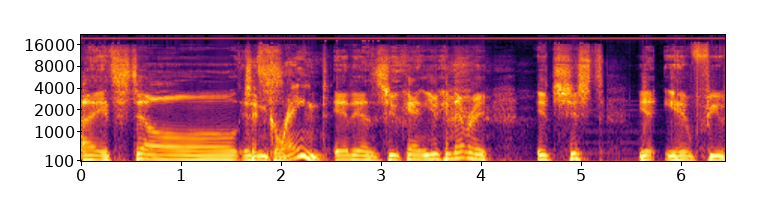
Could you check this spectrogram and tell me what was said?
uh, it's still It's ingrained. It is. You can you can never. It's just. You, you, if you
